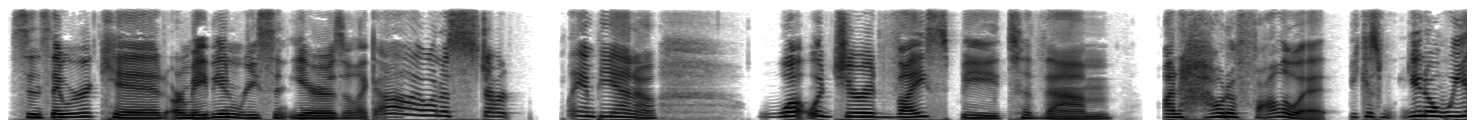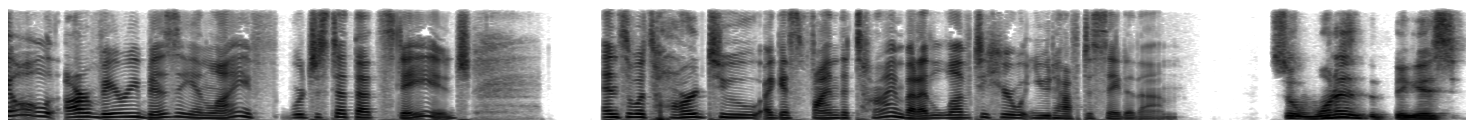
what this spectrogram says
since they were a kid, or maybe in recent years, they're like, oh, I want to start playing piano. what would your advice be to them on how to follow it? Because, you know, we all are very busy in life. We're just at that stage. And so it's hard to, I guess, find the time, but I'd love to hear what you'd have to say to them. So, one of the biggest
